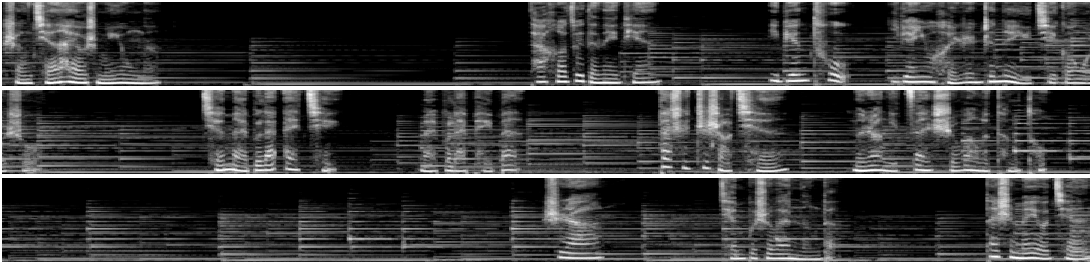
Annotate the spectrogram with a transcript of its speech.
省钱还有什么用呢？他喝醉的那天。一边吐一边用很认真的语气跟我说：“钱买不来爱情，买不来陪伴，但是至少钱能让你暂时忘了疼痛。”是啊，钱不是万能的，但是没有钱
